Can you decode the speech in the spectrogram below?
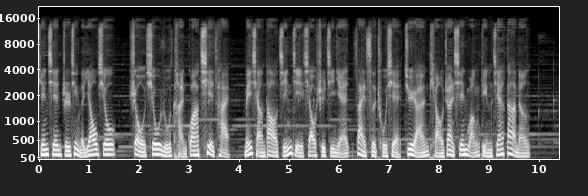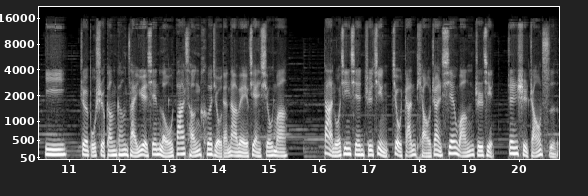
天仙之境的妖修受羞辱砍瓜切菜，没想到仅仅消失几年，再次出现，居然挑战仙王顶尖大能！一。这不是刚刚在月仙楼八层喝酒的那位剑修吗？大罗金仙之境就敢挑战仙王之境，真是找死！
